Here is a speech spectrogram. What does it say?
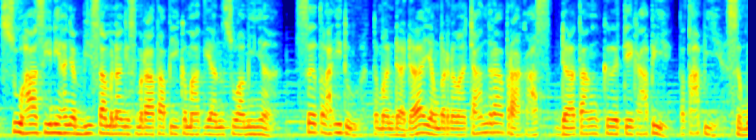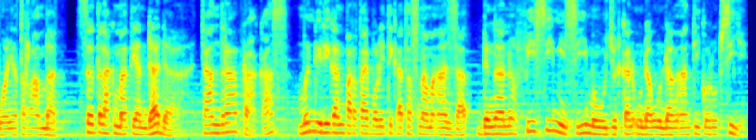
Suhasini hanya bisa menangis meratapi kematian suaminya. Setelah itu, teman Dada yang bernama Chandra Prakas datang ke TKP, tetapi semuanya terlambat. Setelah kematian Dada, Chandra Prakas mendirikan partai politik atas nama Azad dengan visi misi mewujudkan undang-undang anti korupsi.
